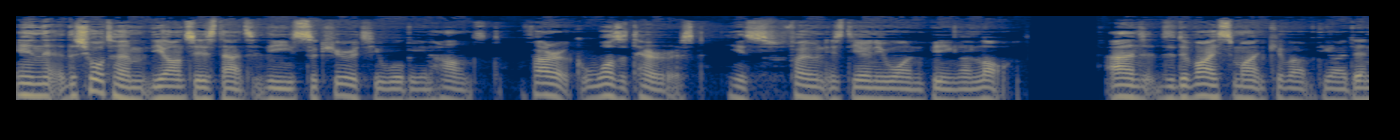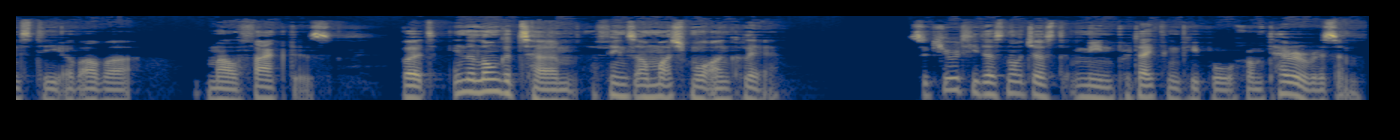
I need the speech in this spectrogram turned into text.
In the short term, the answer is that the security will be enhanced. Farook was a terrorist. His phone is the only one being unlocked. And the device might give up the identity of other malefactors. But in the longer term, things are much more unclear. Security does not just mean protecting people from terrorism,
